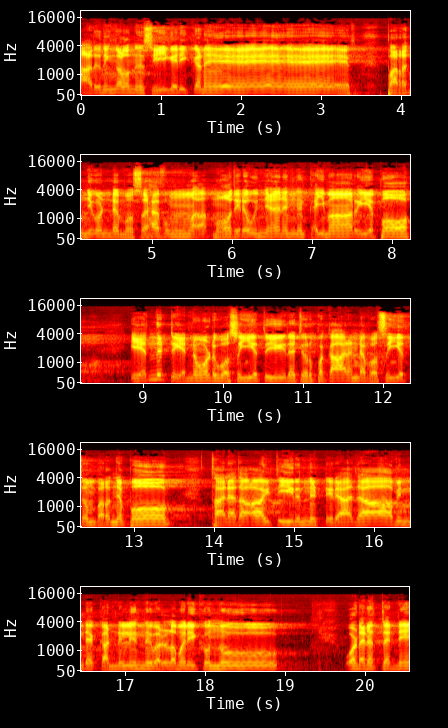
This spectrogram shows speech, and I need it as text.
അത് നിങ്ങളൊന്ന് സ്വീകരിക്കണേ. പറഞ്ഞുകൊണ്ട് മുസഹഫും മോതിരവും ഞാൻ ഞാനങ്ങ് കൈമാറിയപ്പോ എന്നിട്ട് എന്നോട് വസീയത്ത് ചെയ്ത ചെറുപ്പക്കാരന്റെ വസീയത്തും പറഞ്ഞപ്പോ തല താഴ്ത്തിയിരുന്നിട്ട് രാജാവിന്റെ കണ്ണിൽ നിന്ന് വെള്ളമൊലിക്കുന്നു. ഉടനെ തന്നെ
